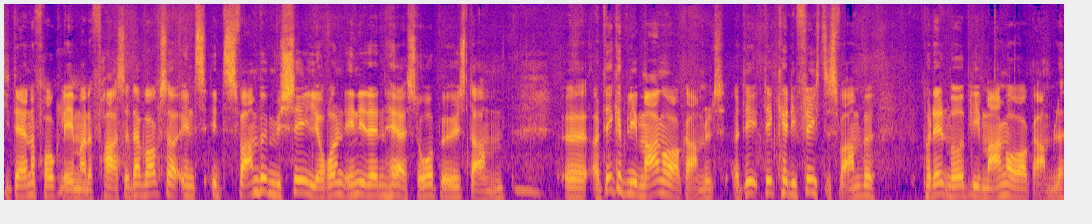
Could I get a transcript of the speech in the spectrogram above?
de danner frugtlæmmerne fra. Så der vokser en, et svampemycelie rundt ind i den her store bøgestamme. Mm. Øh, og det kan blive mange år gammelt, og det, det kan de fleste svampe på den måde blive mange år gamle.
